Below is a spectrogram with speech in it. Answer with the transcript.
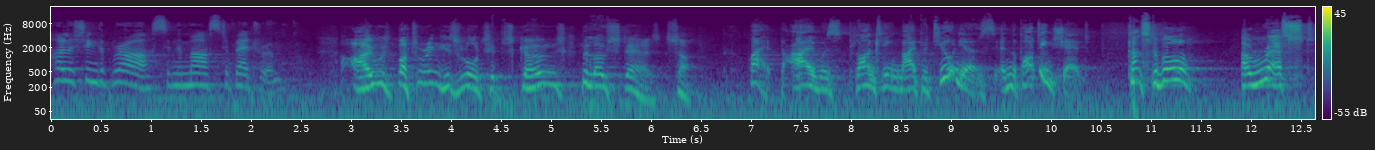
polishing the brass in the master bedroom. I was buttering his lordship's scones below stairs, sir. Why, I was planting my petunias in the potting shed. Constable, arrest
